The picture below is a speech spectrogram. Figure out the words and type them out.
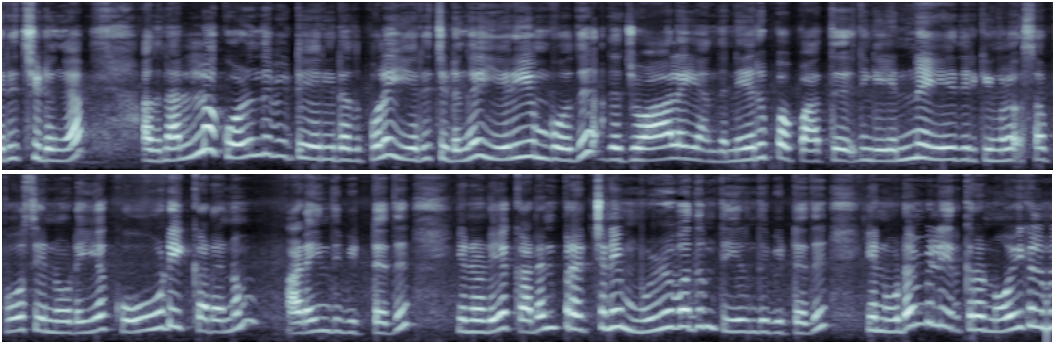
எரிச்சிடுங்க. அது நல்லா கொழுந்து விட்டு எரிகிறது போல் எரிச்சிடுங்க. எரியும் போது அந்த ஜுவாலையை அந்த நெருப்பை பார்த்து நீங்கள் என்ன எழுதியிருக்கீங்களோ சப்போஸ் என்னுடைய கோடிக்கடனும் அடைந்து விட்டது. என்னுடைய கடன் பிரச்சனை முழுவதும் தீர்ந்து விட்டது. என் உடம்பில் இருக்கிற நோய்கள்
